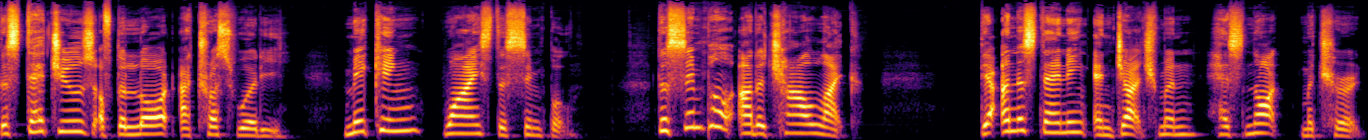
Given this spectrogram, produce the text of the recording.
The statutes of the Lord are trustworthy, making wise the simple. The simple are the childlike. Their understanding and judgment has not matured.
